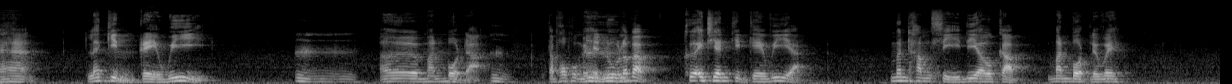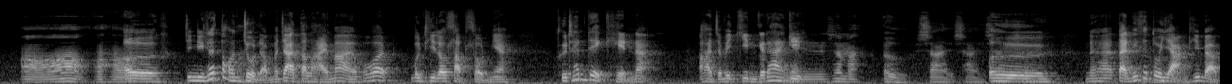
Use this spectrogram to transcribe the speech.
นะฮะและกลิ่นเกรวี่อืมอืมอืมเออมันบดอะอืมแต่พอผมไปเห็นอืมรูปแล้วแบบ คือไอเทียนกลิ่นเกวี่อะ มันทำสีเดียวกับมันบดเลยเว้ยอ๋ออ่าฮะเออ จริงๆ ถ้าตอนจุดอะมันจะอันตรายมาก เพราะว่าบางทีเราสับสนไง คือถ้าเด็กเห็นอะ อาจจะไปกินก็ได้ไง กินใช่ไหมเออ ใช่ใช่ใช่เออใช่นะฮะ แต่นี่คือตัวอย่างที่แบบ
